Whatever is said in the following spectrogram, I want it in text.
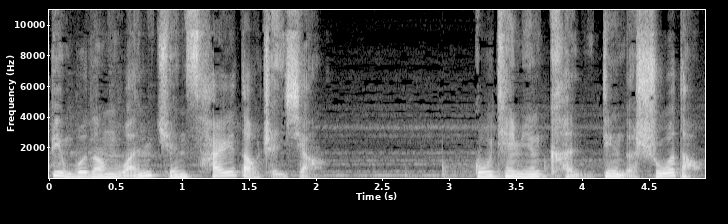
并不能完全猜到真相。古天明肯定的说道。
